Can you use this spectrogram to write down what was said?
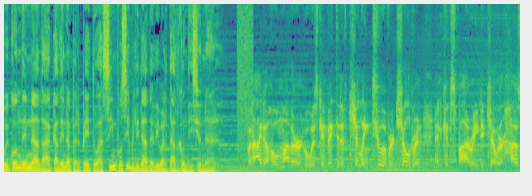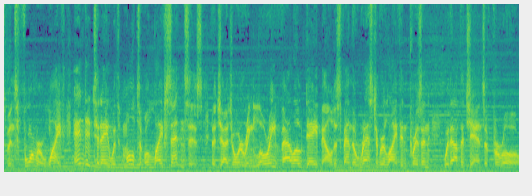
fue condenada a cadena perpetua sin posibilidad de libertad condicional. An Idaho mother who was convicted of killing two of her children and conspiring to kill her husband's former wife ended today with multiple life sentences. The judge ordering Lori Vallow Daybell to spend the rest of her life in prison without the chance of parole.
